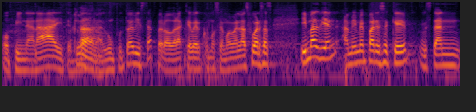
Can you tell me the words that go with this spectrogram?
opinará y tendrá algún punto de vista, pero habrá que ver cómo se mueven las fuerzas. Y más bien, a mí me parece que están,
